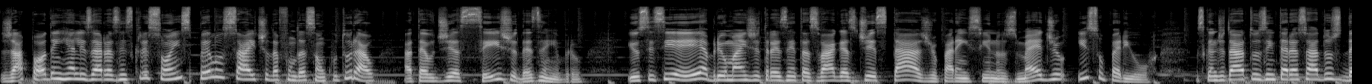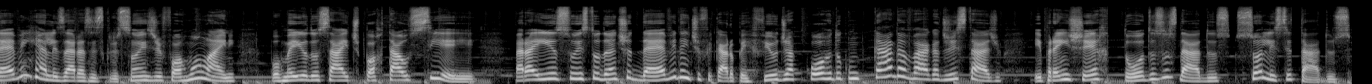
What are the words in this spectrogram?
já podem realizar as inscrições pelo site da Fundação Cultural até o dia 6 de dezembro. E o CCE abriu mais de 300 vagas de estágio para ensinos médio e superior. Os candidatos interessados devem realizar as inscrições de forma online, por meio do site Portal CIE. Para isso, o estudante deve identificar o perfil de acordo com cada vaga de estágio e preencher todos os dados solicitados.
